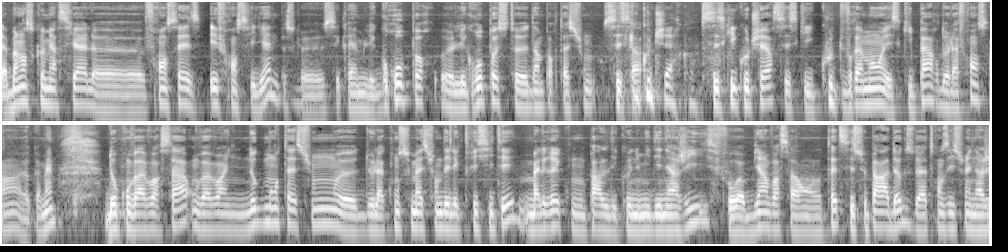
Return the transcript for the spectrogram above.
la balance commerciale euh, française et francilienne, parce que c'est quand même les gros, ports, les gros postes d'importation, c'est ça. Ce qui coûte cher, quoi. C'est ce qui coûte cher, c'est ce qui coûte vraiment et ce qui part de la France, hein, quand même. Donc, on va avoir ça. On va avoir une augmentation de la consommation d'électricité, malgré qu'on parle d'économie d'énergie. Il faut bien avoir ça en tête. C'est ce paradoxe de la transition énergétique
